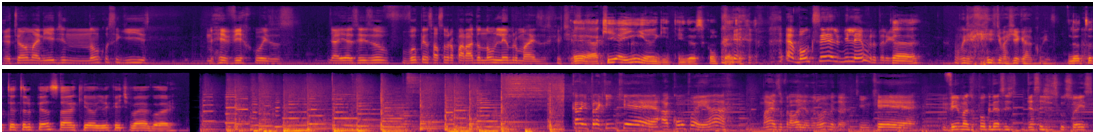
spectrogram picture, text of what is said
Eu tenho uma mania de não conseguir rever coisas. E aí, às vezes, eu vou pensar sobre a parada e eu não lembro mais o que eu tinha. É, aqui é Yin Yang, entendeu? Você completa. É bom que você me lembra, tá ligado? é, Onde é que a gente vai chegar com isso? eu tô tentando pensar aqui onde é que a gente vai agora. Acompanhar mais o Pra Lá de Andrômeda, quem quer ver mais um pouco dessas, dessas discussões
